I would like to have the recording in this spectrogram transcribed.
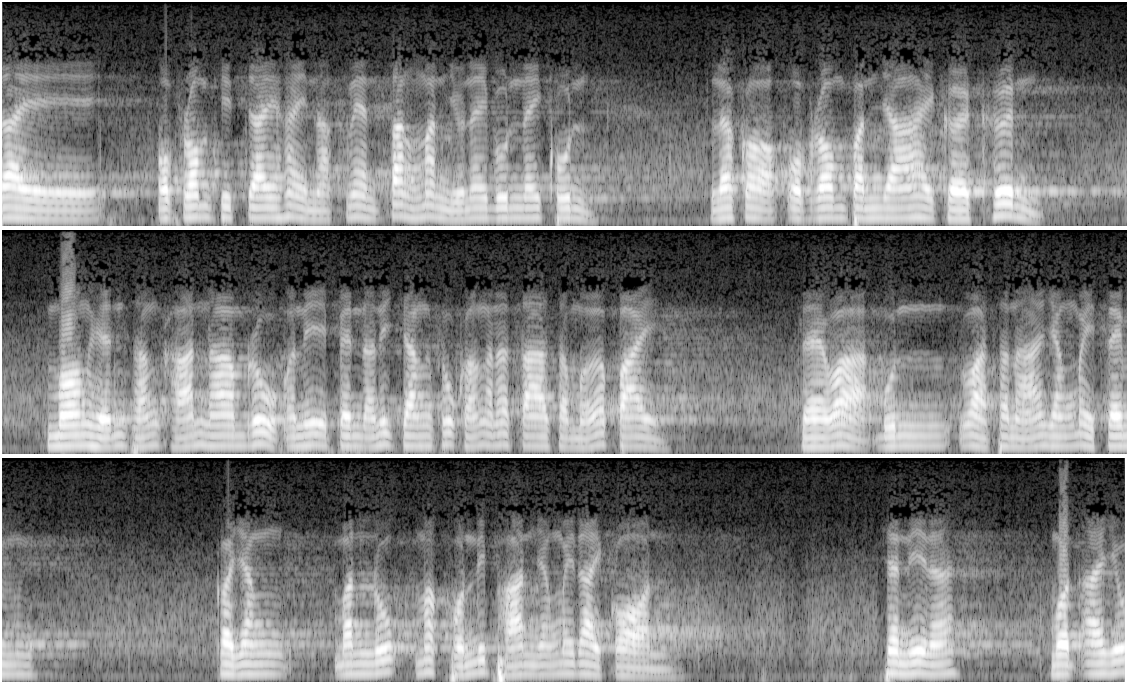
ได้อบรมจิตใจให้หนักแน่นตั้งมั่นอยู่ในบุญในคุณ แล้วก็อบรมปัญญาให้เกิดขึ้น มองเห็นสังขารนนามรูป อันนี้เป็นอนิจจังทุกขังอนัตตาเสมอไป แต่ว่าบุญวาสนายังไม่เต็ม ก็ยังบรรลุมรรคผลนิพพานยังไม่ได้ก่อน เช่นนี้นะ หมดอายุ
